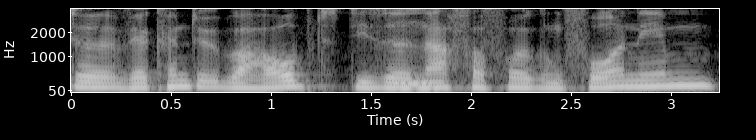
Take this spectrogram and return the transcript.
könnte, wer könnte überhaupt diese Nachverfolgung vornehmen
